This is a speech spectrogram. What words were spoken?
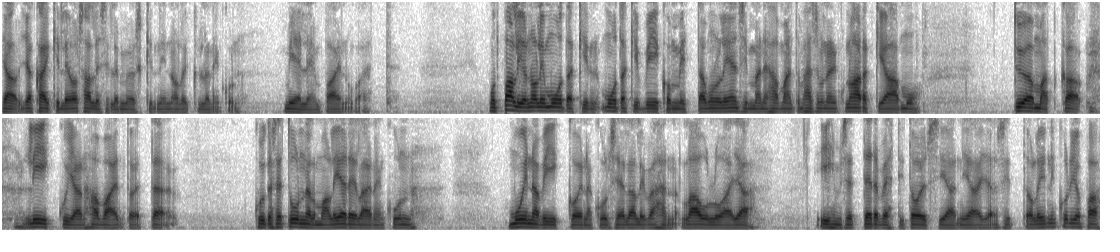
ja, ja kaikille osallisille myöskin, niin oli kyllä niin kuin mieleen painuva. Mutta paljon oli muutakin, muutakin viikon mittaan. Mulla oli ensimmäinen havainto, vähän semmoinen niin arkiaamu, työmatka, liikkujan havainto, että kuinka se tunnelma oli erilainen kuin muina viikkoina, kun siellä oli vähän laulua ja ihmiset tervehti toisiaan ja, ja sitten oli niin kuin jopa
